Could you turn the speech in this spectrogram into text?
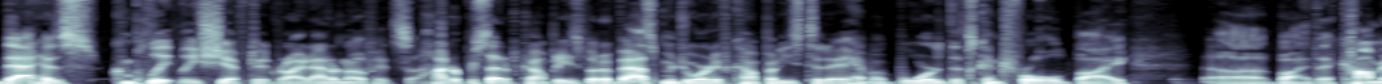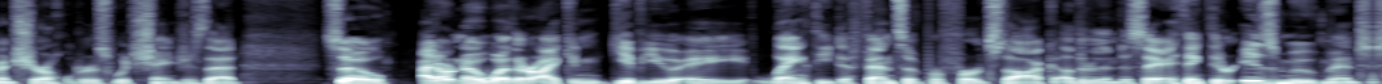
That has completely shifted, right? I don't know if it's 100% of companies, but a vast majority of companies today have a board that's controlled by uh, by the common shareholders, which changes that. So I don't know whether I can give you a lengthy defense of preferred stock other than to say I think there is movement.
